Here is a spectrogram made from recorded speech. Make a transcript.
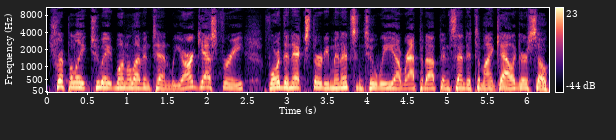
Triple eight two eight one eleven ten. We are guest free for the next thirty minutes until we uh, wrap it up and send it to Mike Gallagher. So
